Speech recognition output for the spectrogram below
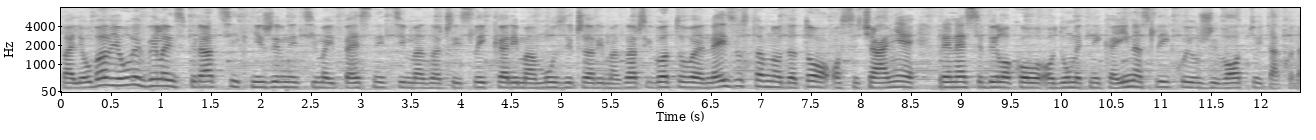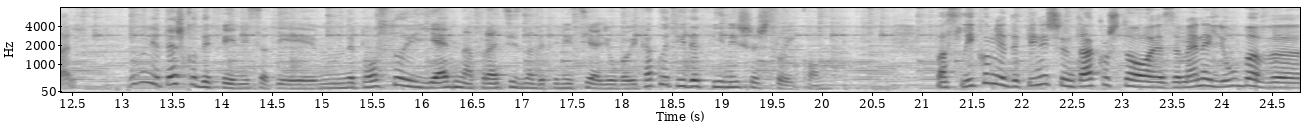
Pa ljubav je uvek bila inspiracija književnicima i pesnicima, znači slikarima, muzičarima, znači gotovo je neizostavno da to osjećanje prenese bilo ko od umetnika i na sliku i u životu i tako dalje. Ljubav je teško definisati. Ne postoji jedna precizna definicija ljubavi. Kako je ti definišeš slikom? Pa slikom je definišem tako što je za mene ljubav e,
